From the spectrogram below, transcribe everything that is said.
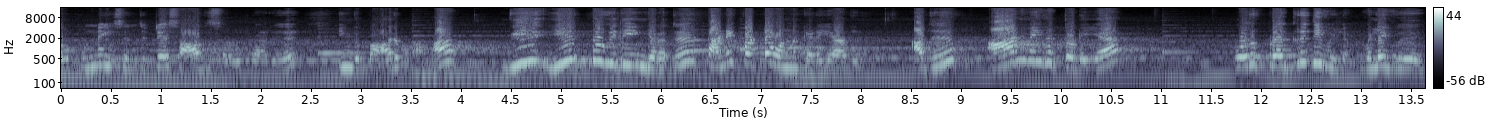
ஒரு புண்ணையை செஞ்சுட்டே சாது சொல்றாரு. இங்க பாருப்பா ஈர்ப்பு விதிங்கிறது தனிப்பட்ட ஒண்ணு கிடையாது. அது ஆன்மீகத்துடைய ஒரு பிரகிருதி விளை- விளைவு.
